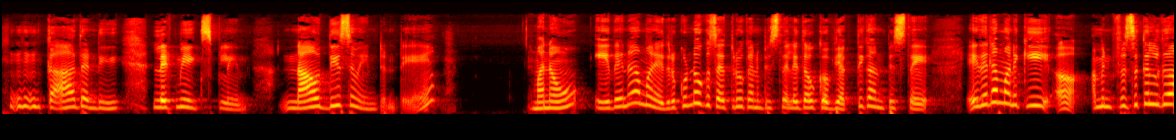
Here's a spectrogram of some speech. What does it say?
కాదండి. లెట్ మీ ఎక్స్ప్లెయిన్ నా ఉద్దేశం ఏంటంటే మనం ఏదైనా మన ఎదుర్కొంటే ఒక శత్రువు కనిపిస్తే లేదా ఒక వ్యక్తి కనిపిస్తే ఏదైనా మనకి ఐ మీన్ ఫిజికల్గా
